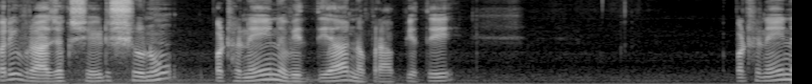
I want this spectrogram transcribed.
परिव्राजक शेड शुणु पठनेन विद्या न प्राप्यते पठनेन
